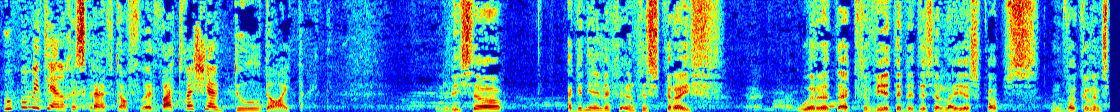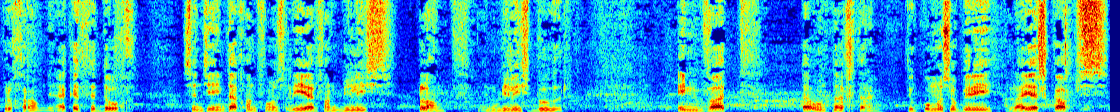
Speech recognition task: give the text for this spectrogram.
Hoekom het jy ingeskryf daarvoor? Wat was jou doel daai tyd? Lisa, ek het nie eintlik ingeskryf oor dat ek geweet het dit is 'n leierskapsontwikkelingsprogram nie. Ek het gedog Syngenta gaan vir ons leer van mielies plant en mielies boer. En wat 'n ontnigtering. Toe kom ons op hierdie leierskaps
